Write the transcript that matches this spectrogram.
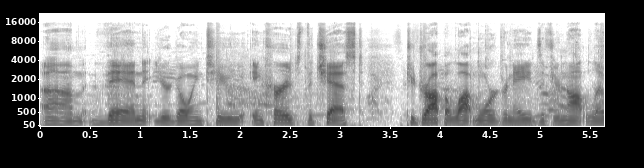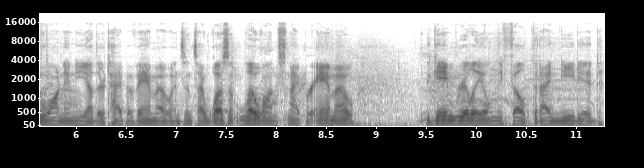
um, then you're going to encourage the chest to drop a lot more grenades if you're not low on any other type of ammo. And since I wasn't low on sniper ammo, the game really only felt that I needed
